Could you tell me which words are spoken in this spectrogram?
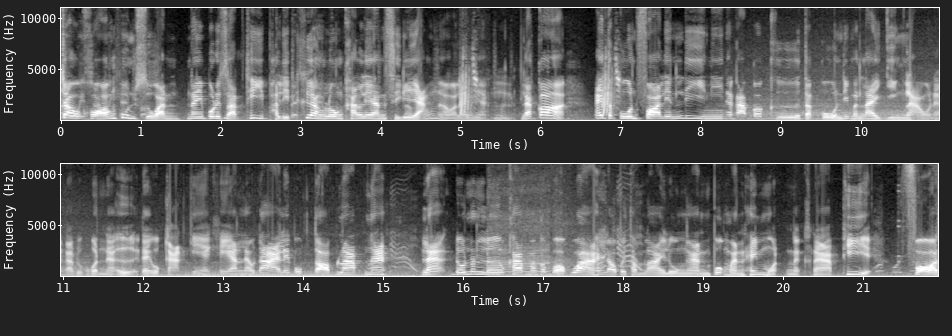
เจ้าของหุ้นส่วนในบริษัทที่ผลิตเครื่องลงคะแนนเสียงอะไรเนี่ยแล้วก็ ไอ้ตระกูลฟอร์เรนลี่นี้นะครับ ก็คือตระกูลที่มันไล่ยิงเรานะครับ ทุกคนนะ เออ ได้โอกาสแก้แค้นแล้วได้เลยผมตอบรับนะ และโดนัลเลิฟครับมันก็บอกว่าให้เราไปทำลายโรงงานพวกมันให้หมดนะครับที่ฟอร์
